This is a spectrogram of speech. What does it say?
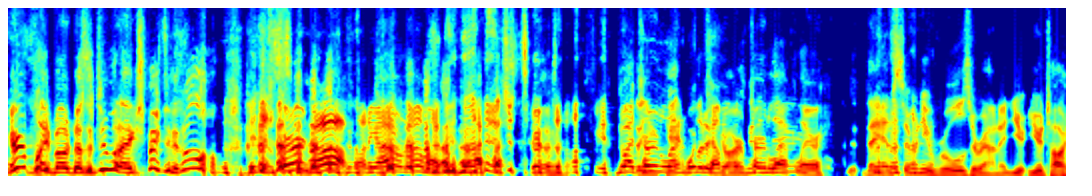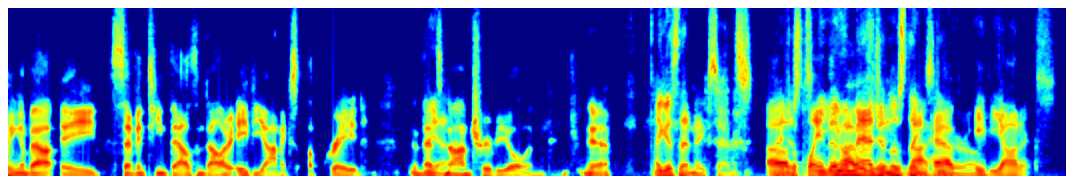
Airplane mode doesn't do what I expected at all. it just turned off, honey. I don't know. My, it just turned off. Yeah. do I So turn left? put a Tell me to turn left. Larry. They have so many rules around it. You're, you're talking about a seventeen thousand dollar avionics upgrade, and that's Yeah. non-trivial. And yeah, I guess that makes sense. I Uh, just- the plane you that I imagine was in those things have avionics.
